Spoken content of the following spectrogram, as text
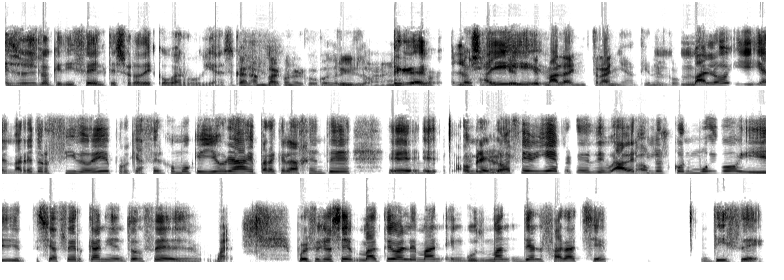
Eso es lo que dice el tesoro de Covarrubias. Caramba con el cocodrilo. ¿eh? Los hay. Qué, mala entraña tiene el cocodrilo. Malo y, además retorcido, ¿eh? Porque hacer como que llora eh, para que la gente. Eh, mm, hombre, lo hace bien, porque a ver si los conmuevo y se acercan y entonces. Bueno, pues fíjese, Mateo Alemán en Guzmán de Alfarache dice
